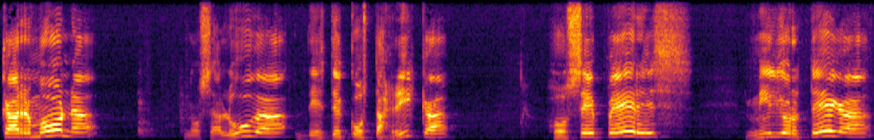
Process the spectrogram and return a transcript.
Carmona nos saluda desde Costa Rica. José Pérez, Milio Ortega,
